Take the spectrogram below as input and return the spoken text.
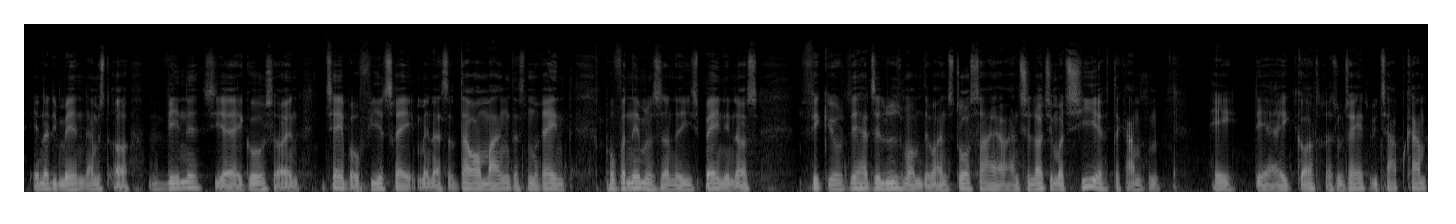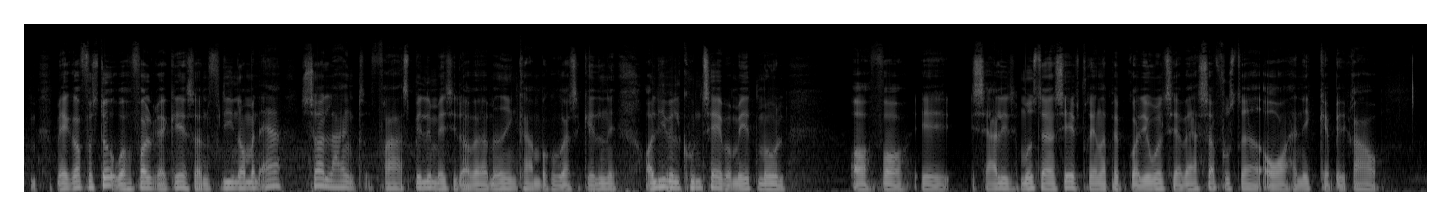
ender de med nærmest at vinde, siger jeg i gåsøjne. De taber jo 4-3, men altså, der var mange, der sådan rent på fornemmelserne i Spanien også, fik jo det her til at lyde, som om det var en stor sejr, og Ancelotti måtte sige efter kampen, hey, det er ikke godt resultat, vi tabte kampen. Men jeg kan godt forstå, hvorfor folk reagerer sådan, fordi når man er så langt fra spillemæssigt at være med i en kamp og kunne gøre sig gældende, og alligevel kun taber med et mål, og får øh, særligt modstanderens cheftræner Pep Guardiola til at være så frustreret over, at han ikke kan begrave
